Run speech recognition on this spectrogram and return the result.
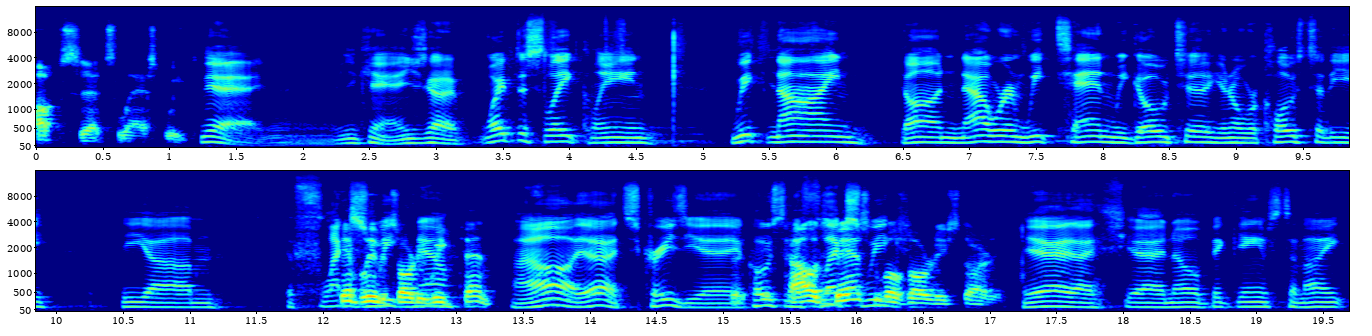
upsets last week. Yeah, you can. You just gotta wipe the slate clean. Week nine done. Now we're in week ten. We go to you know we're close to the the um the flex Can't believe week it's already now. week ten. Oh yeah, it's crazy. Yeah, The- close to College the flex basketball's week. already starting. Yeah, I- yeah, I know. Big games tonight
